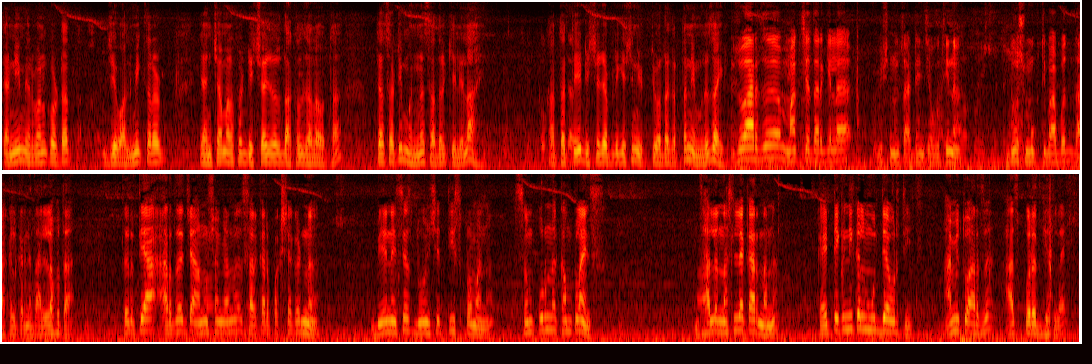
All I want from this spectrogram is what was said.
त्यांनी मेहरबान कोर्टात जे वाल्मिक कराड यांच्यामार्फत डिस्चार्ज दाखल झाला होता त्यासाठी म्हणणं सादर केलेलं आहे. आता ते डिस्चार्ज ॲप्लिकेशन युक्तिवादाकरता नेमलं जाईल. जो अर्ज मागच्या तारखेला विष्णू चाटेंच्या वतीनं दोषमुक्तीबाबत दाखल करण्यात आलेला होता तर त्या अर्जाच्या अनुषंगानं सरकार पक्षाकडनं बी एन एस एस दोनशे तीस प्रमाणे संपूर्ण कम्प्लायन्स झालं नसल्या कारणानं काही टेक्निकल मुद्द्यावरती आम्ही तो अर्ज आज परत घेतला आहे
